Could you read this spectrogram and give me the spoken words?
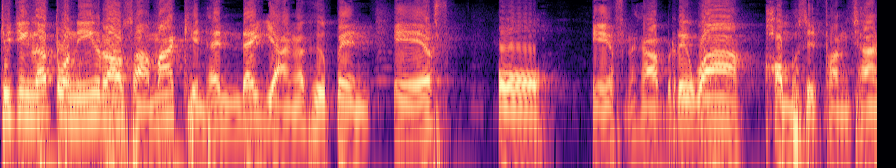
จริงๆแล้วตัวนี้เราสามารถเขียนให้ได้อย่างก็คือเป็น f o f นะครับ เรียกว่า composite function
